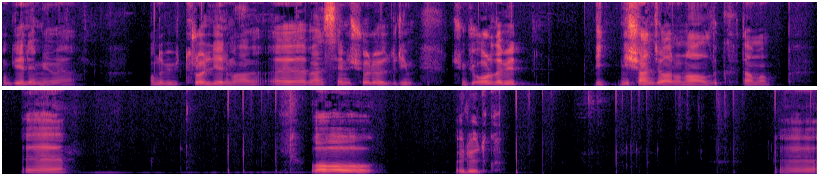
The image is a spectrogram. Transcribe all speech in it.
o gelemiyor ya. Onu bir, bir trolleyelim abi. Ee, ben seni şöyle öldüreyim. Çünkü orada bir bir nişancı var. Onu aldık. Tamam. Ee, oo, ölüyorduk. Ee,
